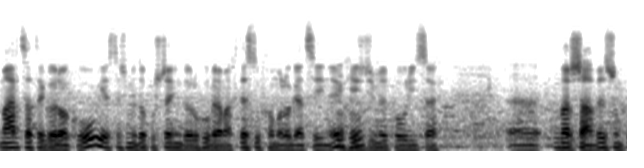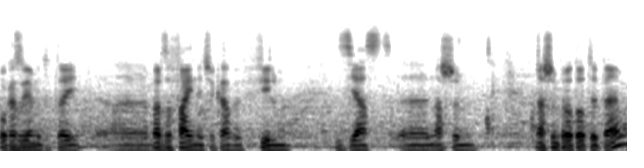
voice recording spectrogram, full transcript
marca tego roku jesteśmy dopuszczeni do ruchu w ramach testów homologacyjnych. Mhm. Jeździmy po ulicach Warszawy. Zresztą pokazujemy tutaj bardzo fajny, ciekawy film, zjazd naszym, naszym prototypem.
